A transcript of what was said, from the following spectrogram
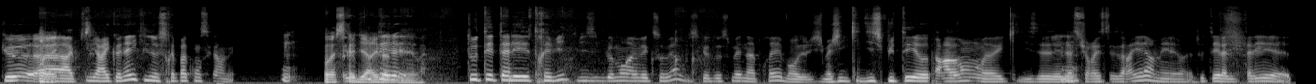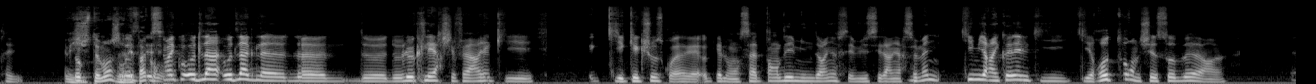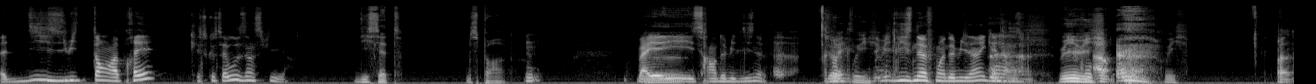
que à Kimi Raikkonen qu'il ne serait pas concerné. Ouais, ce dit Tout arrive est-. Tout est allé très vite, visiblement, avec Sauber, puisque deux semaines après, bon, j'imagine qu'ils discutaient auparavant, euh, qu'ils allaient Mm. assurer ses arrières, mais euh, tout est allé euh, très vite. Mais Donc, justement, j'avais pas. c'est vrai qu'au-delà, au-delà de, la- de, la- de- de Leclerc chez Ferrari, qui, qui est quelque chose quoi, auquel on s'attendait mine de rien, c'est vu ces dernières semaines, Kimi Raikkonen qui, qui retourne chez Sauber euh, 18 ans après, qu'est-ce que ça vous inspire? 17. Mais c'est pas grave. Bah, Euh, il sera en 2019. Donc, ouais. Oui. 2019 moins 2001 égale Euh, 18. Oui, oui. Ah. oui. Ah.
